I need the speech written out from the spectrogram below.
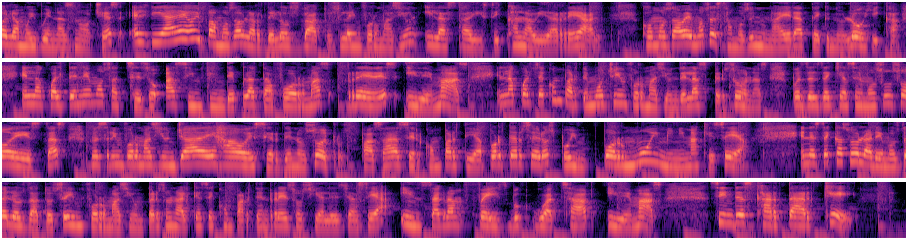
Hola, muy buenas noches. El día de hoy vamos a hablar de los datos, la información y la estadística en la vida real. Como sabemos, estamos en una era tecnológica en la cual tenemos acceso a sinfín de plataformas, redes y demás, en la cual se comparte mucha información de las personas, pues desde que hacemos uso de estas, nuestra información ya ha dejado de ser de nosotros, pasa a ser compartida por terceros por muy mínima que sea. En este caso hablaremos de los datos e información personal que se comparten redes sociales, ya sea Instagram, Facebook, WhatsApp y demás, sin descartar que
